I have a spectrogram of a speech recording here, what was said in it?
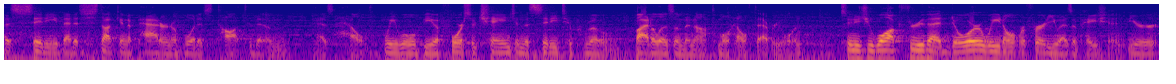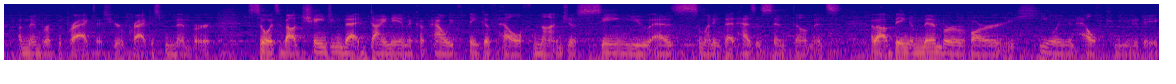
a city that is stuck in a pattern of what is taught to them as health. We will be a force of change in the city to promote vitalism and optimal health to everyone. As soon as you walk through that door, we don't refer to you as a patient. You're a member of the practice, you're a practice member. So it's about changing that dynamic of how we think of health, not just seeing you as somebody that has a symptom. It's about being a member of our healing and health community.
